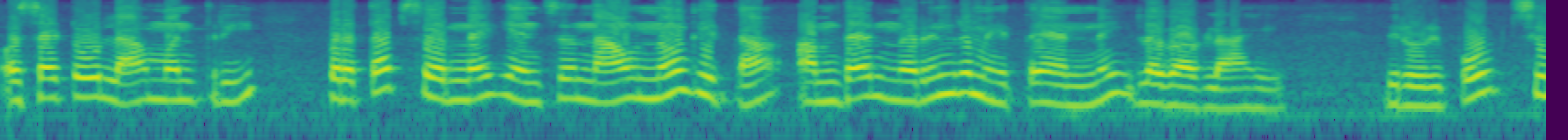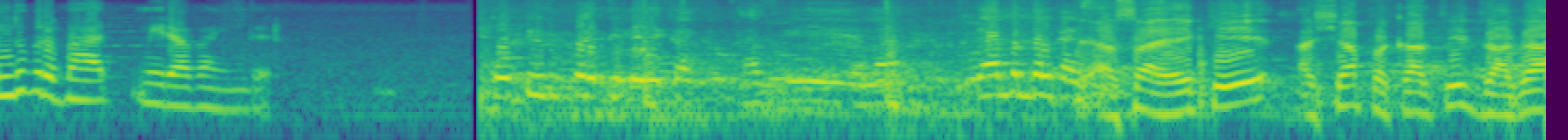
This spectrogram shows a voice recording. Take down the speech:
असा टोला मंत्री प्रताप सरनाईक यांचं नाव न घेता आमदार नरेंद्र मेहता यांनी लगावला आहे. Bureau report Sindhu Prabhat Mira Bhayandar. कोटी रुपये दिले एका खासगी याला. त्याबद्दल काय? असं आहे की अशा प्रकारची जागा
